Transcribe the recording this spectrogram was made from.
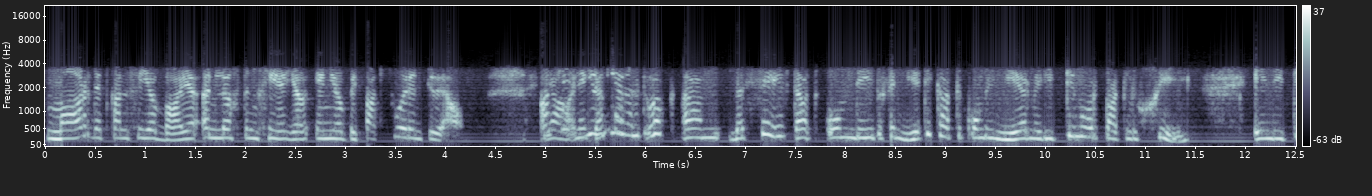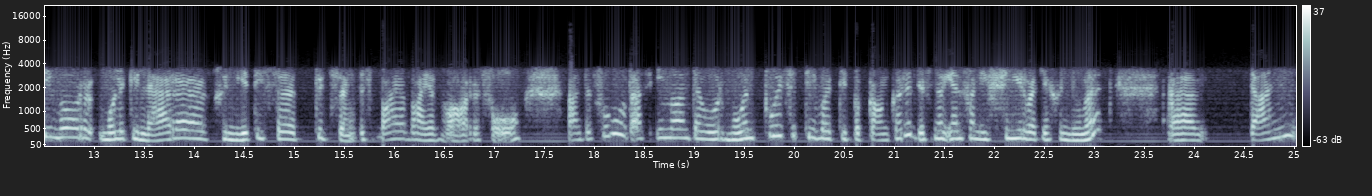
Maar dit kan vir jou baie inligting gee jou en jou op die pad vorentoe help. Ja, en ek dink jy moet ook ehm um, besef dat om die genetika te kombineer met die tumorpatologie en die tumor molekulêre genetiese toetsing is baie baie waardevol. Want byvoorbeeld as iemand 'n hormoonpositiewe tipe kanker het, dis nou een van die vier wat jy genoem het, ehm uh, dan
